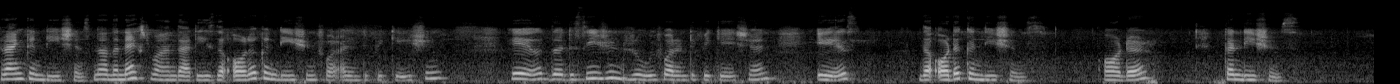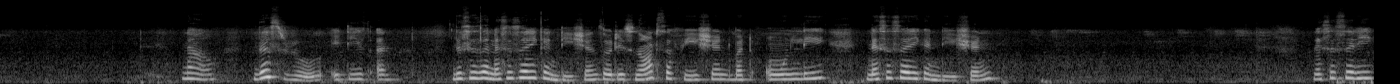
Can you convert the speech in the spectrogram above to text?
rank conditions. Now the next one that is the order condition for identification. Here the decision rule for identification is the order conditions. Order conditions. Now this rule it is a this is a necessary condition so it is not sufficient but only necessary condition. Necessary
